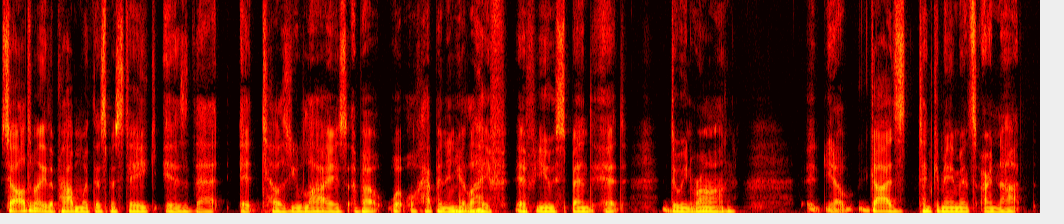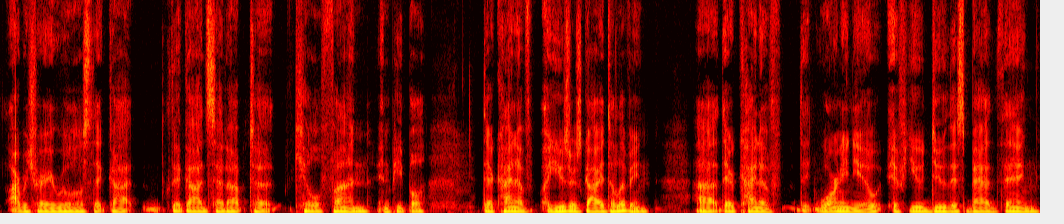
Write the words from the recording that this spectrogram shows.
So ultimately, the problem with this mistake is that it tells you lies about what will happen in your life if you spend it doing wrong. You know, God's Ten Commandments are not arbitrary rules that God that God set up to kill fun in people. They're kind of a user's guide to living. Uh, they're kind of warning you if you do this bad thing,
